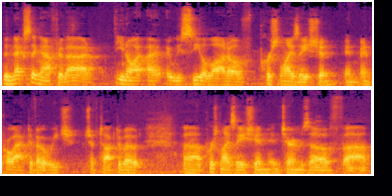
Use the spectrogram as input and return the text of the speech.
The next thing after that, you know, I, I, we see a lot of personalization and, and, proactive outreach, which I've talked about. Uh, personalization in terms of uh,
